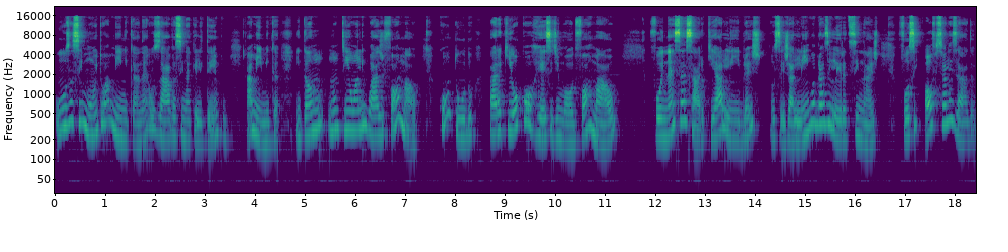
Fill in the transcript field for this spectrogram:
usa-se muito a mímica, né? Usava-se naquele tempo a mímica. Então, não tinha uma linguagem formal. Contudo, para que ocorresse de modo formal, foi necessário que a Libras, ou seja, a língua brasileira de sinais, fosse oficializada.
